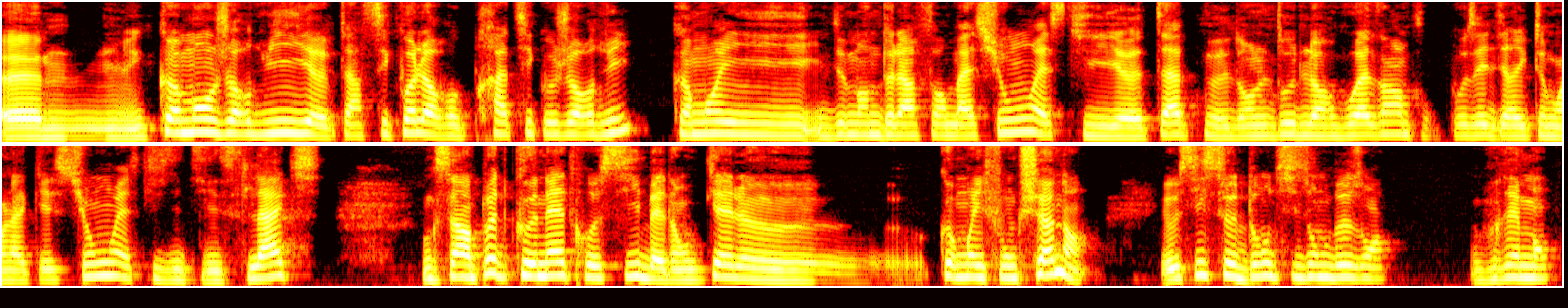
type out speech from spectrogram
Euh, comment aujourd'hui, c'est quoi leur pratique aujourd'hui? Comment ils, demandent de l'information? Est-ce qu'ils euh, tapent dans le dos de leurs voisins pour poser directement la question? Est-ce qu'ils utilisent Slack? Donc, c'est un peu de connaître aussi bah, dans quel, euh, comment ils fonctionnent et aussi ce dont ils ont besoin, vraiment.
